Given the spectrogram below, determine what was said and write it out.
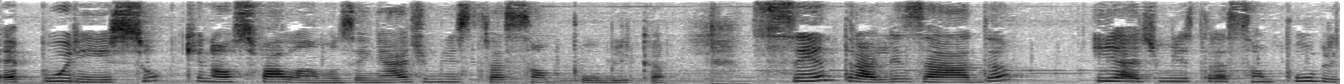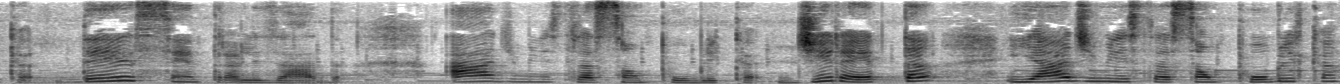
É por isso que nós falamos em administração pública centralizada e administração pública descentralizada. A administração pública direta e a administração pública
